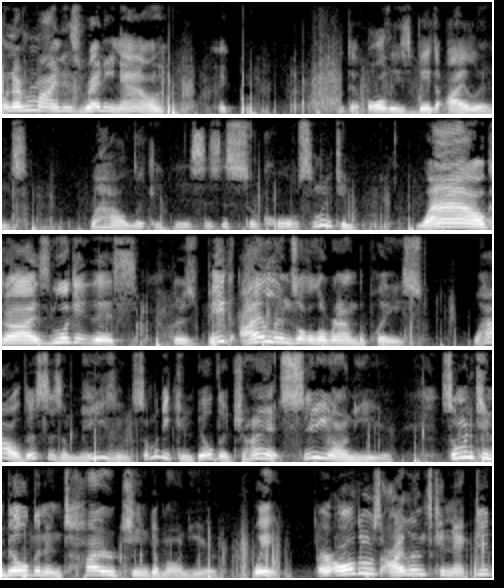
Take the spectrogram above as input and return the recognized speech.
Oh, never mind, it's ready now. look at all these big islands. Wow, look at this. This is so cool. Someone can. Wow, guys, look at this. There's big islands all around the place. Wow, this is amazing. Somebody can build a giant city on here. Someone can build an entire kingdom on here. Wait, are all those islands connected?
